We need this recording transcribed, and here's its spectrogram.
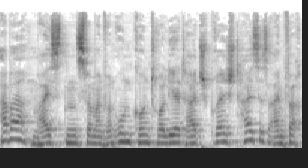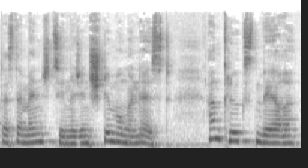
Aber meistens, wenn man von Unkontrolliertheit spricht, heißt es einfach, dass der Mensch ziemlich in Stimmungen ist. Am klügsten wäre,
